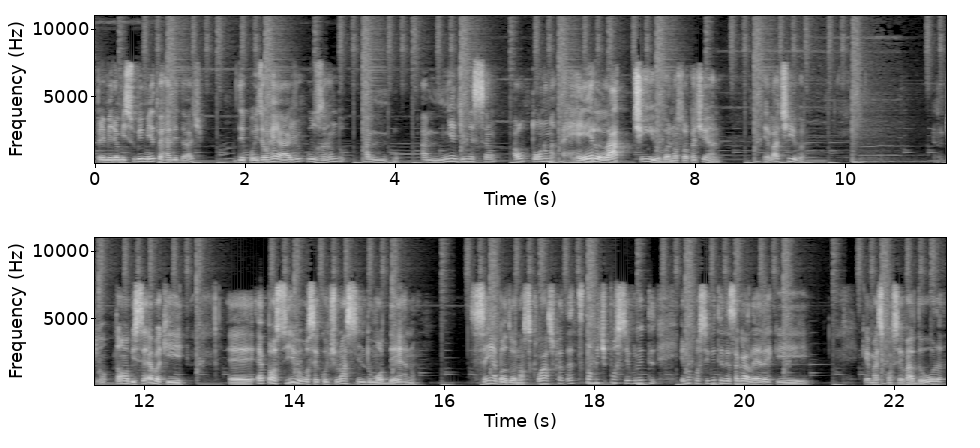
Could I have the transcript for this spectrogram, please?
Primeiro eu me submeto à realidade, depois eu reajo usando a, a minha dimensão autônoma relativa, não sou kantiano, relativa. Então, então observa que é, é, possível você continuar sendo moderno sem abandonar os clássicos? É totalmente possível. Eu não consigo entender essa galera que, que é mais conservadora,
